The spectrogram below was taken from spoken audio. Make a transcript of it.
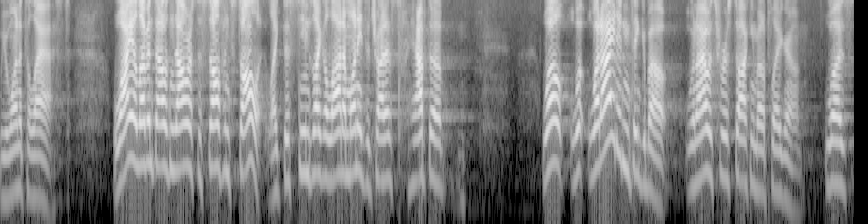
We want it to last. Why $11,000 to self install it? Like, this seems like a lot of money to try to have to. Well, what I didn't think about when I was first talking about a playground was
